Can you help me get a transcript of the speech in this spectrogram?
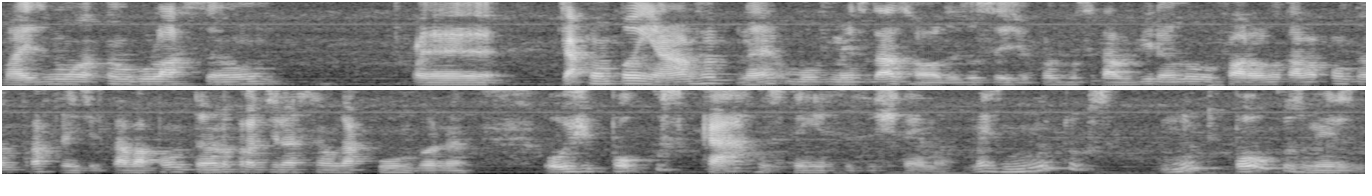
mas numa angulação é, que acompanhava né, o movimento das rodas, ou seja, quando você estava virando, o farol não estava apontando para frente, ele estava apontando para a direção da curva. Né? Hoje poucos carros têm esse sistema, mas muitos, muito poucos mesmo.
